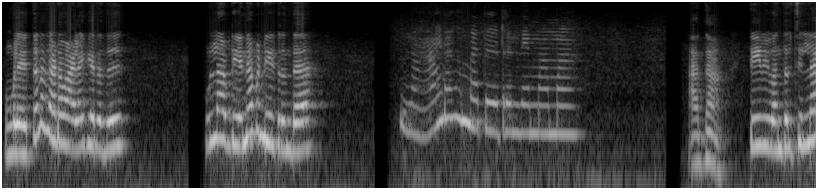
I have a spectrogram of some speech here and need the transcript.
உங்களை எத்தனை தடவை அழைக்கிறது? உள்ள அப்படி என்ன பண்ணிட்டு இருந்த? நாடகம் பார்த்துக்கிட்டு இருந்தேன் மாமா. அதான் டிவி வந்துருச்சுல்ல?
